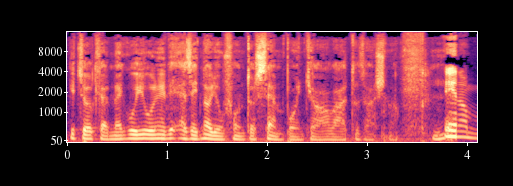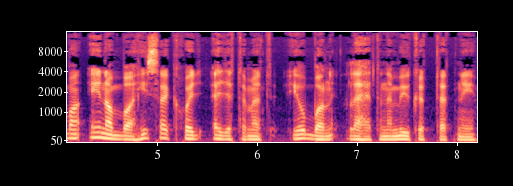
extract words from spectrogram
mitől kell megújulni, de ez egy nagyon fontos szempontja a változásnak. Hm? Én, abban, én abban hiszek, hogy egyetemet jobban lehetne működtetni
